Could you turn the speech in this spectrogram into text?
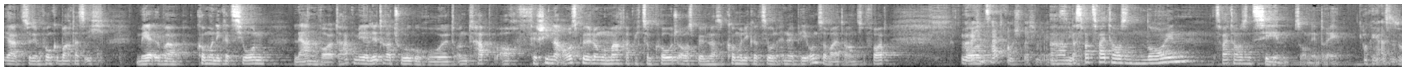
ja, zu dem Punkt gebracht, dass ich mehr über Kommunikation lernen wollte. Habe mir Literatur geholt und habe auch verschiedene Ausbildungen gemacht, habe mich zum Coach ausbilden lassen, Kommunikation, NLP und so weiter und so fort. Über welchen Zeitraum sprechen wir jetzt? Ähm, das war 2009, 2010, so um den Dreh. Okay, also so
